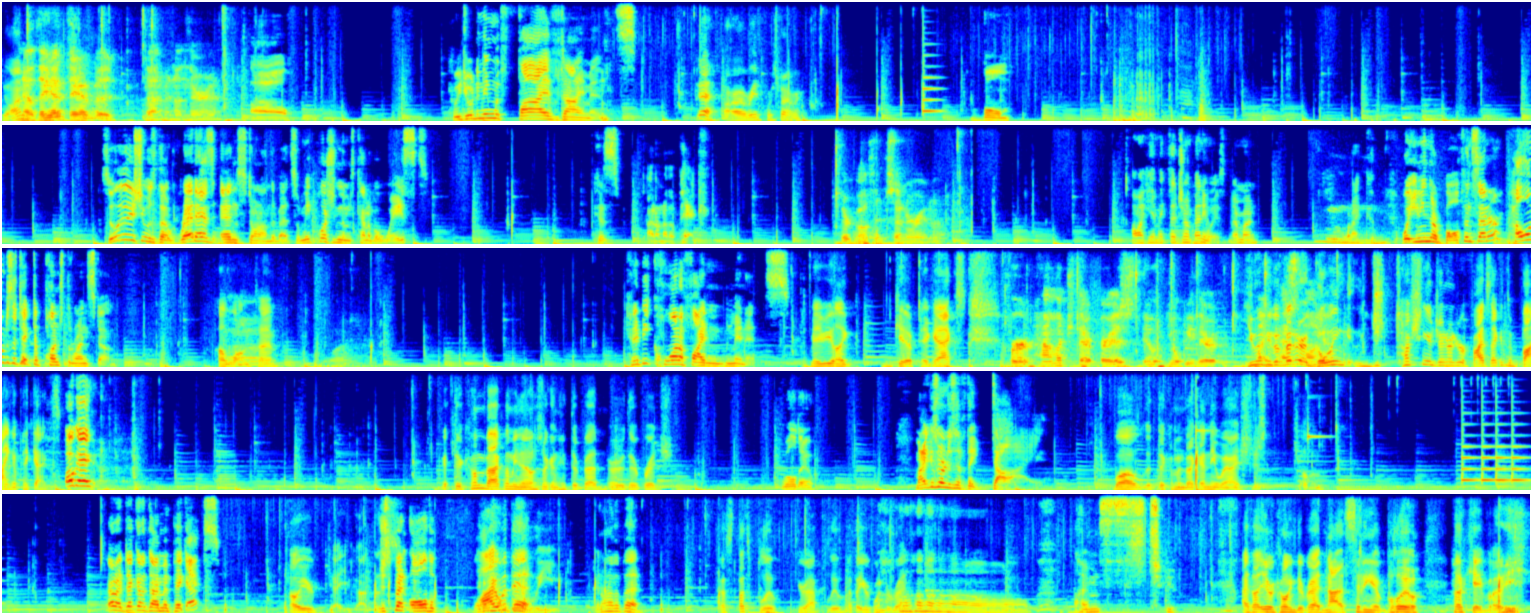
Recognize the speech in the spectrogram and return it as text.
Yo, No, they have. They have a diamond on their end. Oh. Can we do anything with five diamonds? Yeah, uh, reinforced armor. Boom. So the only issue is that red has endstone on the bed, so me pushing them is kind of a waste. Because I don't have a pick. They're both in center right now. Oh, I can't make that jump anyways. Never mind. But I could. Wait, you mean they're both in center? How long does it take to punch the endstone? A long Uh, time. Can it be quantified in minutes? Maybe like get a pickaxe. For how much there is, it, you'll be there. you would like, be better at long going, just touching a generator for five seconds and buying a pickaxe. Okay. If they come back, let me know so I can hit their bed or their bridge. Will do. My concern is if they die. Well, if they're coming back anyway, I should just kill them. Alright, I got a diamond pickaxe. Oh, you're yeah, you got this. Just spent all the. Why would they bed. leave? They don't have a bed. That's that's blue. You're at blue. I thought you were going to red. Oh, I'm stupid. I thought you were going to red, not sitting at blue. Okay, buddy.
